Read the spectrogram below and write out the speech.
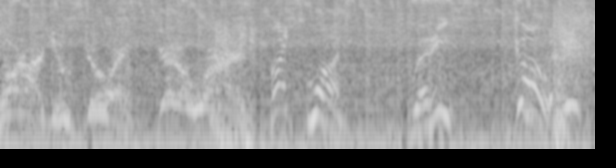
What are you doing? Get away! Fight one! Ready? Go!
